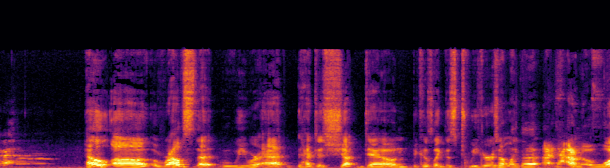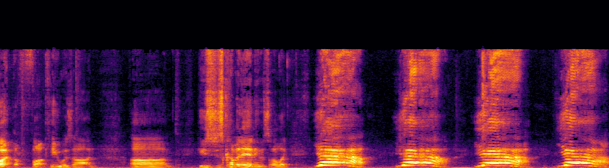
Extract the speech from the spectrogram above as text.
Hell, uh, Ralph's that we were at had to shut down because like this tweaker or something like that. I, I don't know what the fuck he was on. Um, he's just coming in. He was all like, "Yeah, yeah, yeah, yeah,"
